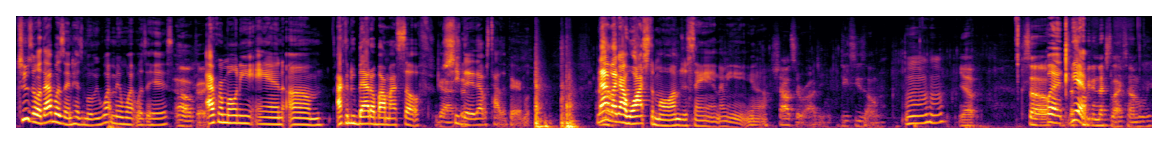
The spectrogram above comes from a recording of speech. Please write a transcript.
choose. Oh, that wasn't his movie. What men What was it his? Oh, okay. Acrimony and um, I can do bad all by myself. She did. That was Tyler Perry movie. Not like I watched them all. I'm just saying. I mean, you know. Shout out to Raji, DC's own. Mm-hmm. Yep. So, But, that's yeah. gonna be the next Lifetime movie.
